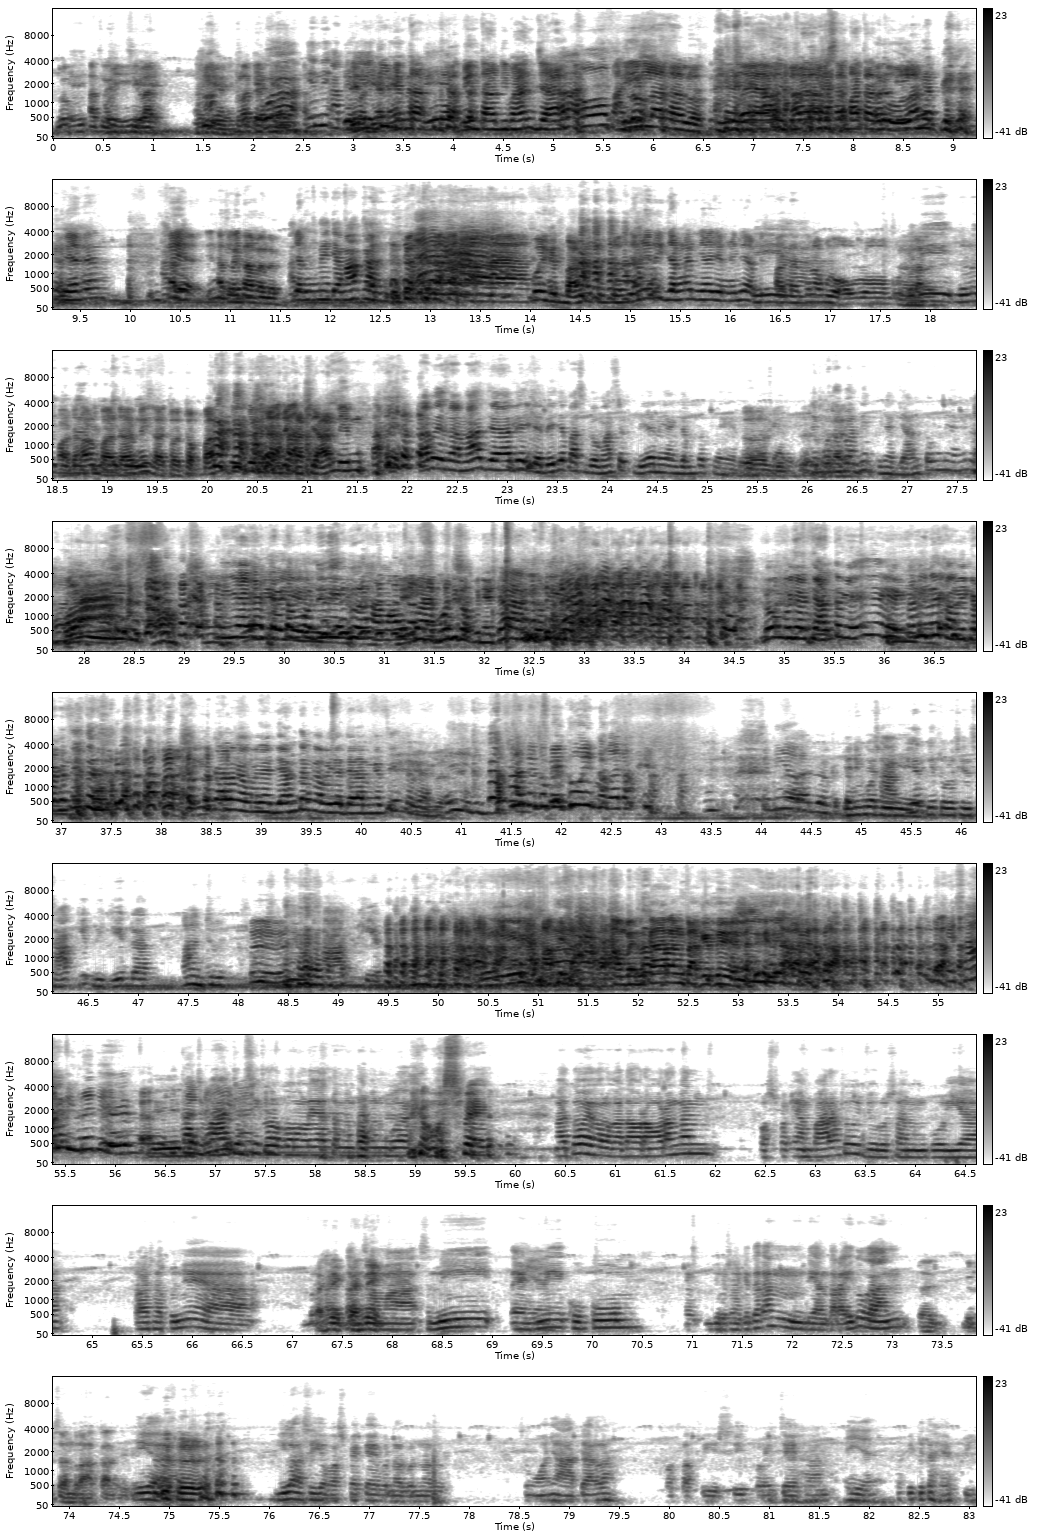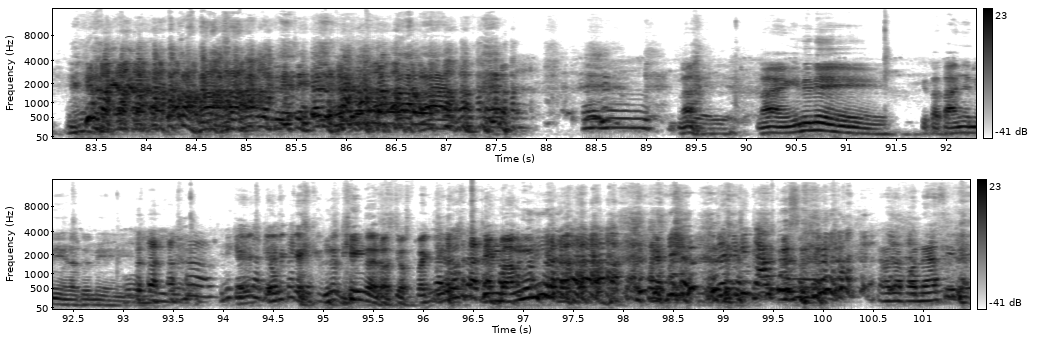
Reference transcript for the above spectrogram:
Lu Oh, atlet iya. silat. Iya. Ya? Gue ini Jadi atlet ini minta minta dimanja. Oh, Pak. Gila nggak lu? Saya cuma bisa patah tulang. Iya kan? Iya, Atlet apa lu? atlet meja makan. Gue inget banget itu. Yang ini jangan ya, yang ini habis Iya. patah tulang. Ya Allah, gua bilang. Padahal jidatnya badannya nggak cocok banget itu nggak dikasihanin. tapi tapi sama aja dia jadinya pas gue masuk dia nih yang jemput nih Oh, gitu. Jemput apa nih punya jantung nih yang ini. Oh, iya ya ketemu iya, dia gue sama Uban semua juga punya jantung. gue punya jantung ya iya iya tapi dia nggak mikir ke situ kalau nggak punya jantung nggak bisa jalan ke situ kan Iya, lu bego-begoin dong anaknya. Jadi gue sakit, ditulisin sakit di jidat. Anjir. Sakit. Sampai sekarang sakitnya ya. Udah kayak sapi berarti. Iya, Macem-macem sih kalau gue ngeliat temen-temen gue yang ospek. Nggak tahu ya kalau kata orang-orang kan ospek yang parah tuh jurusan kuliah salah satunya ya berkaitan teknik. sama seni, teknik, hukum. Jurusan kita kan di antara itu kan. Dan Jurusan neraka gitu. Iya. Gila sih ospeknya benar-benar semuanya ada lah. Fakta fisik, pelecehan, Iya. tapi kita happy. Nah, nah yang ini nih. kita tanya nih satu nih. Oh, ini, kayaknya nggak Kayak ya. nggak kayak nggak ada ospek Nggak ada ospek. yang bangun. Dia bikin kampus. Ada fondasi nih.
